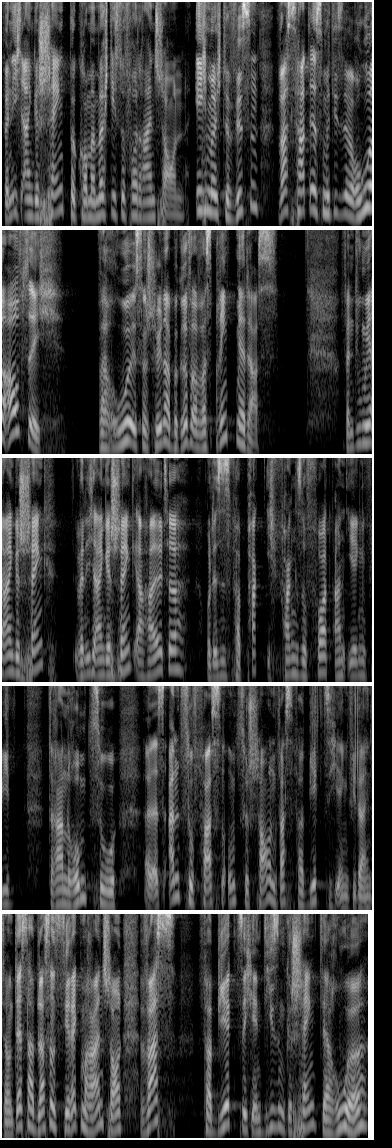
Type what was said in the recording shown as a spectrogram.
Wenn ich ein Geschenk bekomme, möchte ich sofort reinschauen. Ich möchte wissen, was hat es mit dieser Ruhe auf sich? Weil Ruhe ist ein schöner Begriff, aber was bringt mir das? Wenn du mir ein Geschenk, wenn ich ein Geschenk erhalte und es ist verpackt, ich fange sofort an, irgendwie dran rum zu, äh, es anzufassen, um zu schauen, was verbirgt sich irgendwie dahinter. Und deshalb lass uns direkt mal reinschauen, was verbirgt sich in diesem Geschenk der Ruhe,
